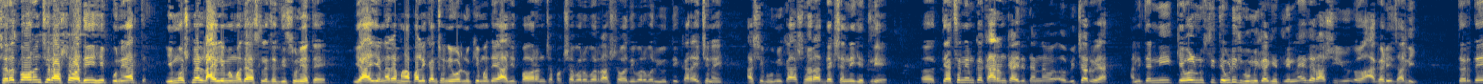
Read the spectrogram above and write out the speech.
शरद पवारांची राष्ट्रवादी ही पुण्यात इमोशनल डायलेमामध्ये असल्याचं दिसून येते. या येणाऱ्या महापालिकांच्या निवडणुकीमध्ये अजित पवारांच्या पक्षाबरोबर राष्ट्रवादीबरोबर युती करायची नाही अशी भूमिका शहराध्यक्षांनी घेतली आहे. त्याचं नेमकं कारण काय ते त्यांना विचारूया. आणि त्यांनी केवळ नुसती तेवढीच भूमिका घेतलेली नाही. जर अशी यु- आघाडी झाली तर ते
